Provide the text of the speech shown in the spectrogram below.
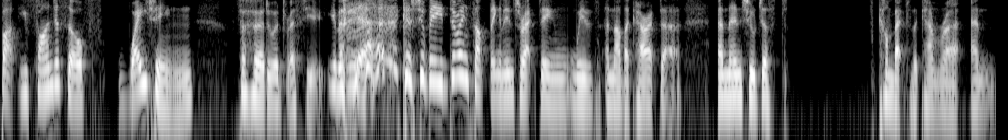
but you find yourself waiting for her to address you, you know, yeah, because she'll be doing something and interacting with another character, and then she'll just come back to the camera and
